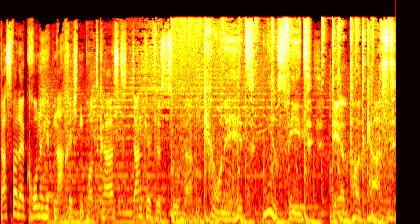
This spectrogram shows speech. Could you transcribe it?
Das war der Krone-Hit Nachrichten Podcast. Danke fürs Zuhören. Krone Hit Newsfeed, der Podcast.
